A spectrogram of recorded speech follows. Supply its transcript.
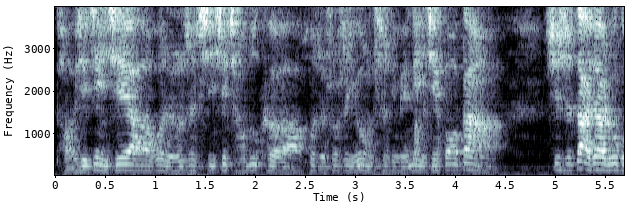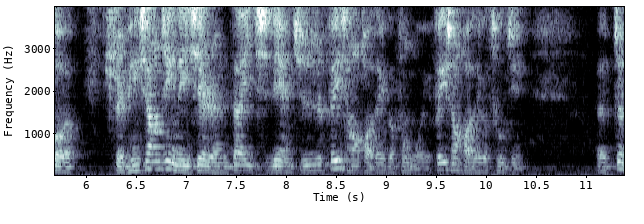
跑一些间歇啊，或者说是骑一些强度课啊，或者说是游泳池里面练一些包干啊，其实大家如果水平相近的一些人在一起练，其实是非常好的一个氛围，非常好的一个促进。呃，这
